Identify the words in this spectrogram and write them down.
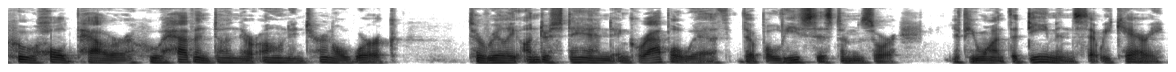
who hold power, who haven't done their own internal work to really understand and grapple with their belief systems, or if you want, the demons that we carry,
